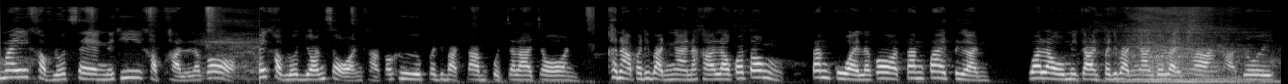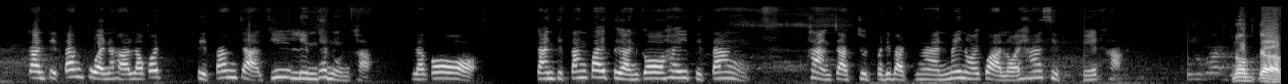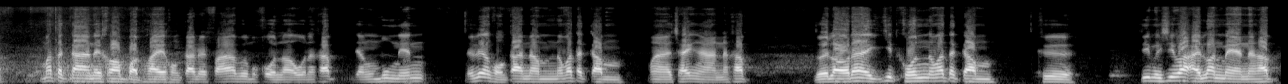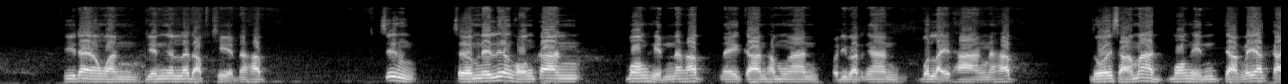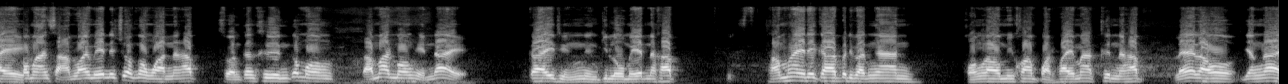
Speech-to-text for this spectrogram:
ไม่ขับรถแซงในที่ขับขัน แล้วก็ไม่ขับรถย้อนสอนค่ะ ก็คือปฏิบัติตามกฎจราจร ขณะปฏิบัติงานนะคะ เราก็ต้องตั้งกลวยแล้วก็ตั้งป้ายเตือน ว่าเรามีการปฏิบัติงานบนไหลทางค่ะ โดยการติดตั้งกลวยนะคะ เราก็ติดตั้งจากที่ริมถนนค่ะ แล้วก็การติดตั้งป้ายเตือนก็ให้ติดตั้งห่างจากจุดปฏิบัติงานไม่น้อยกว่า 150 เมตรค่ะ นอกจากมาตรการในความปลอดภัยของการไฟฟ้าอำเภอมงคลเรานะครับ ยังมุ่งเน้นในเรื่องของการนำนวัตกรรมมาใช้งานนะครับ โดยเราได้คิดค้นนวัตกรรมคือที่มีชื่อว่าไอรอนแมนนะครับ ที่ได้รางวัลเหรียญเงินระดับเขตนะครับ ซึ่งเสริมในเรื่องของการมองเห็นนะครับ ในการทำงานปฏิบัติงานบนไหลทางนะครับ โดยสามารถมองเห็นจากระยะไกลประมาณ 300 เมตรในช่วงกลางวันนะครับ ส่วนกลางคืนก็มองสามารถมองเห็นได้ไกลถึง 1 กิโลเมตรนะครับทำให้ในการปฏิบัติงานของเรามีความปลอดภัยมากขึ้นนะครับ และเรายังได้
